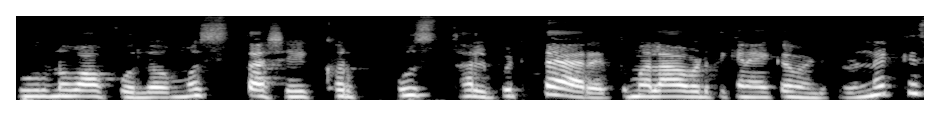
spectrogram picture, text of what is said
पूर्ण वाफवलं. मस्त असे खरपूस थालपीठ तयार आहे. तुम्हाला आवडते की नाही कमेंट करून नक्कीच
